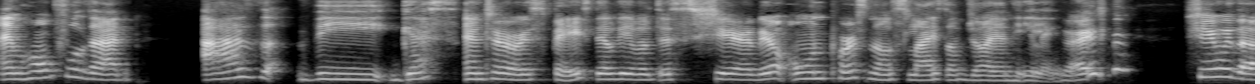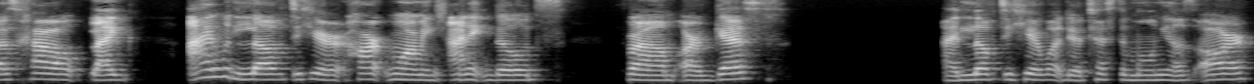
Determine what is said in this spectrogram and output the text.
I'm hopeful that as the guests enter our space, they'll be able to share their own personal slice of joy and healing, right? share with us how, like, I would love to hear heartwarming anecdotes from our guests. I'd love to hear what their testimonials are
